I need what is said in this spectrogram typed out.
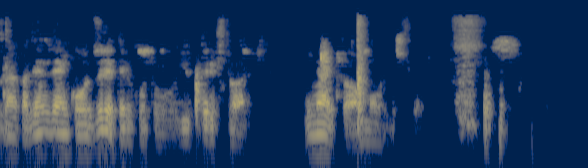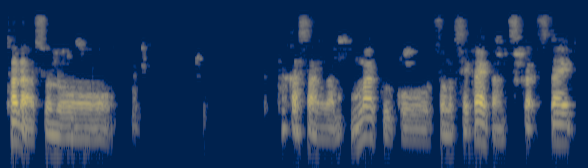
なんか全然こうずれてることを言ってる人はいないとは思うんですけど。ただ、その、タカさんがうまくこう、その世界観つか伝え、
